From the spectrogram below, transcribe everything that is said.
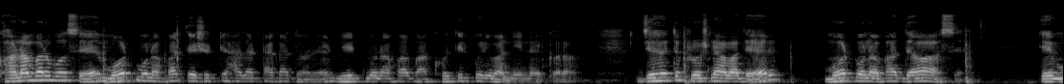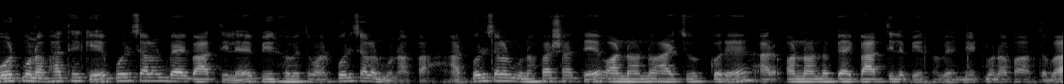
খ নম্বর বলছে, মোট মুনাফা তেষট্টি হাজার টাকা ধরে নিট মুনাফা বা ক্ষতির পরিমাণ নির্ণয় করো। যেহেতু প্রশ্নে আমাদের মোট মুনাফা দেওয়া আছে এই মোট মুনাফা থেকে পরিচালন ব্যয় বাদ দিলে বের হবে তোমার পরিচালন মুনাফা। আর পরিচালন মুনাফার সাথে অন্যান্য আয় যোগ করে আর অন্যান্য ব্যয় বাদ দিলে বের হবে নেট মুনাফা অথবা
